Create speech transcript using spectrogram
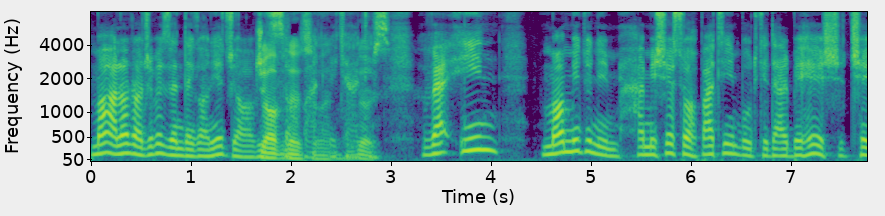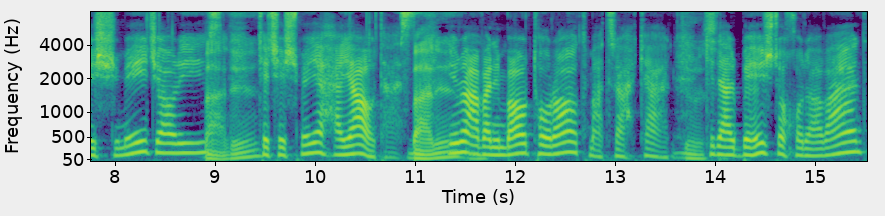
ما الان راجع به زندگانی جاوید صحبت می‌کردیم. و این ما می‌دونیم همیشه صحبت این بود که در بهش چشمه جاری است بله. که چشمه حیات است. بله. این رو اولین بار تورات مطرح کرد درست. که در بهشت خداوند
